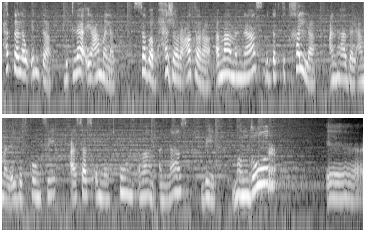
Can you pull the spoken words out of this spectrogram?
حتى لو انت بتلاقي عملك سبب حجر عثرة أمام الناس بدك تتخلى عن هذا العمل اللي بتقوم فيه على أساس أنه تكون أمام الناس بمنظور آه،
